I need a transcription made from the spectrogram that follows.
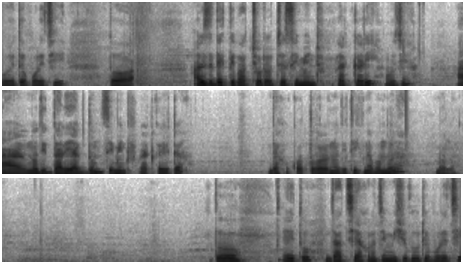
বইতেও পড়েছি। তো আর এই যে দেখতে পাচ্ছ, ওটা হচ্ছে সিমেন্ট ফ্যাক্টরি, ওই যে। আর নদীর ধারে একদম সিমেন্ট ফ্যাক্টরিটা। দেখো কত বড় নদী, ঠিক না বন্ধুরা? বলো। তো এই তো যাচ্ছি, এখন হচ্ছে মিশুকে উঠে পড়েছি।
